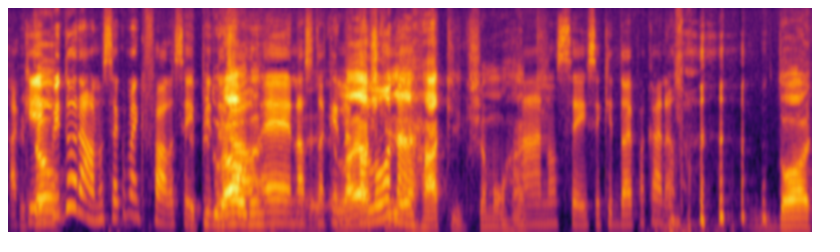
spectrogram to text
Aqui Então- é epidural, não sei como é que fala. Se é Epidural, epidural, né? É, na, naquele, Lá na eu acho que coluna. é hack, que chamam hack. Ah, não sei. Esse aqui dói pra caramba. Dói.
